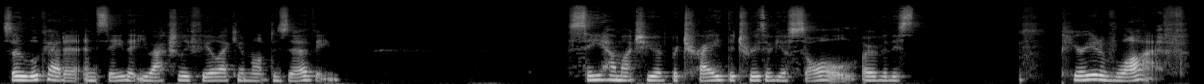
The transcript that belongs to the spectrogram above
So look at it and see that you actually feel like you're not deserving. See how much you have betrayed the truth of your soul over this period of life.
